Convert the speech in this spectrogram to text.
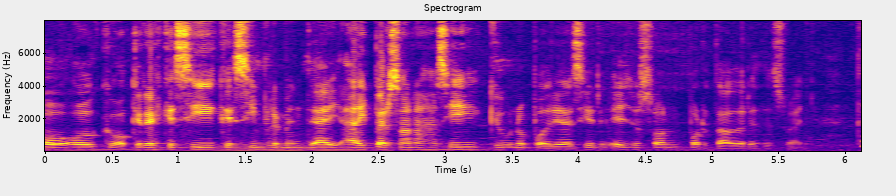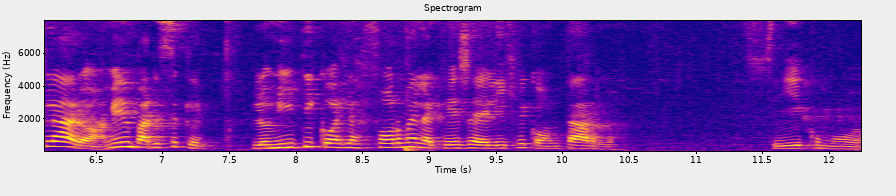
o, crees que sí, que simplemente hay, hay personas así que uno podría decir, ellos son portadores de sueños? Claro, a mí me parece que lo mítico es la forma en la que ella elige contarlo. Sí, como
